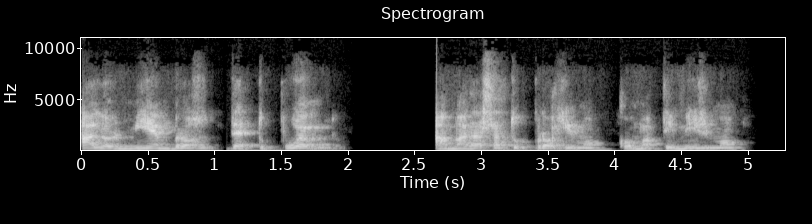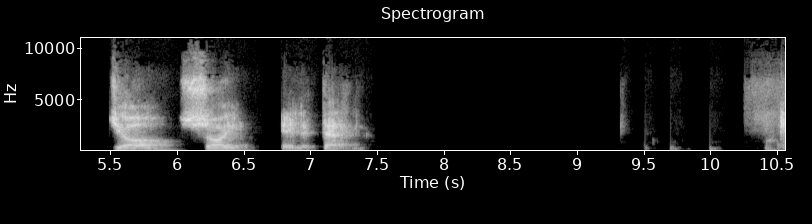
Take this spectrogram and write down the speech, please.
a los miembros de tu pueblo amarás a tu prójimo como a ti mismo, yo soy el eterno. ¿Ok?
